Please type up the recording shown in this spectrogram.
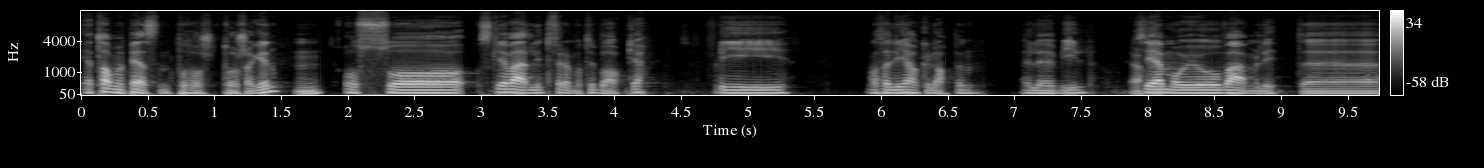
jeg tar med PC-en på tors torsdagen, Mm. og så skal jeg være litt frem og tilbake. Fordi Nathalie har ikke lappen eller bil, Ja. så jeg må jo være med litt uh,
